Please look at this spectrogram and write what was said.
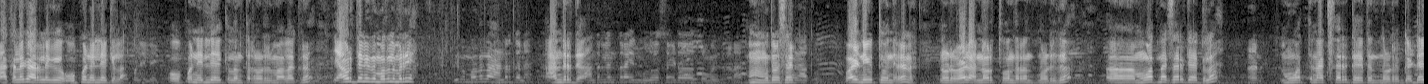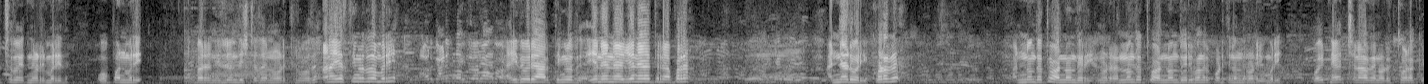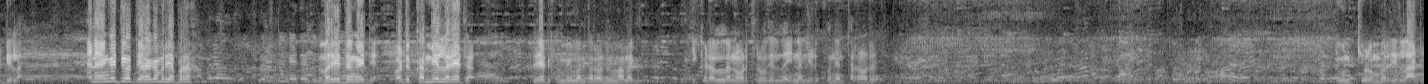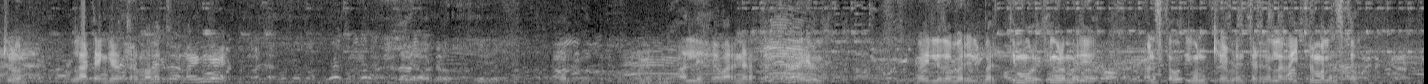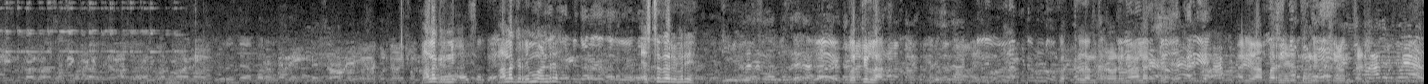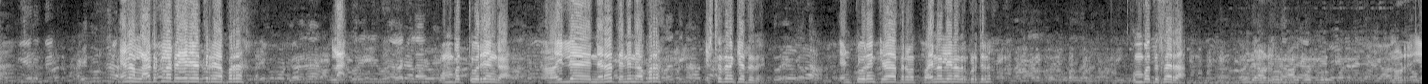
ನಾಲ್ಕಲೆಗೆ ಆರಲೆಗೆ ಓಪನ್ ಎಲ್ಲಿ ಹಾಕಿಲ್ಲ. ಓಪನ್ ಎಲ್ಲಿ ಹಾಕಿಲ್ಲ ಅಂತಾರೆ ನೋಡ್ರಿ ಮಾಲಕರು. ಯಾವ್ದೇನಿದೆ ಮೊದಲು ಮರಿ? ಆಂಧ್ರದ ಹ್ಮ್ ಮೊದಲ ಸೈಡ್ ತೊಗೊಂಬಂದಿದ್ದಾನ ಹ್ಞೂ ಮೊದಲ ಸೈಡ್ ಒಳ್ಳೆ ನೀವು ತೊಗೊಂದಿರೇನ ನೋಡ್ರಿ ಒಳ್ಳೆ ಅನ್ನೋರು ತೊಗೊಂಡಾರ ಅಂತ ನೋಡ್ರಿ ಇದು. ಮೂವತ್ನಾಲ್ಕು ಸಾವಿರಕ್ಕೆ ಆಯ್ತಲ್ಲ ಮೂವತ್ನಾಲ್ಕು ಸಾವಿರಕ್ಕೆ ಆಯ್ತಂತ ನೋಡ್ರಿ. ಗಡ್ಡೆ ಚಲೋ ಐತೆ ನೋಡ್ರಿ ಮರಿದು ಓಪನ್ ಮರಿ. ಬರ್ರಿ ಇಲ್ಲೊಂದಿಷ್ಟು ಅದ ನೋಡ್ತಿರ್ಬೋದು ಅಣ್ಣ, ಎಷ್ಟು ತಿಂಗಳದ ಮರಿ? ಐದೂವರೆ, ಆರು ತಿಂಗಳದ ಏನೇನು ಏನು ಹೇಳ್ತೀರಿ ಅಪ್ಪರ? ಹನ್ನೆರಡುವರೆ. ಕೊಡೋದು? ಹನ್ನೊಂದತ್ತು, ಹನ್ನೊಂದುವರೆ. ನೋಡ್ರಿ, ಹನ್ನೊಂದತ್ತು, ಹನ್ನೊಂದುವರೆ ಬಂದ್ರೆ ಕೊಡ್ತೀನಿ ಅಂದ್ರೆ ನೋಡ್ರಿ ಮರಿ. ವೈಟ್ನಾಗ ಚೆನ್ನಾಗಿದೆ ನೋಡ್ರಿ ತೋಳಕ್ಕೆ ಕಡ್ಡಿಲ್ಲ ಅಣ್ಣ, ಹೆಂಗೈತಿ ಇವತ್ತು ಎಳಗ ಮರಿ ಅಪ್ಪರ? ಮರಿ ಇದ್ದಂಗೆ ಐತೆ. ಒಟ್ಟು ಕಮ್ಮಿ ಇಲ್ಲ ರೇಟ್. ರೇಟ್ ಕಮ್ಮಿ ಇಲ್ಲ ಅಂತಾರೆ ನೋಡ್ರಿ ಮಾಲಕ್. ಈ ಕಡೆ ಎಲ್ಲ ನೋಡ್ತಿರೋದಿಲ್ಲ ಲೈನಲ್ಲಿ ಹಿಡ್ಕೊಂಡು ಅಂತಾರೆ ನೋಡ್ರಿ. ಇವನ್ ಕೇಳಂಬರ್ರಿ ಲಾಟ್ ಕೇಳೋನ್. ಲಾಟ್ ಹೆಂಗೆ ಹೇಳ್ತಾರೆ ಮಾಲಕ್? ಅಲ್ಲಿ ವ್ಯವಹಾರ ನಡತ್ತಂತಾರ ಇರ್ಲಿ. ಇಲ್ಲದ ಬರ್ರಿ, ಇಲ್ಲಿ ಬರ್ತಿ, ಮೂರು ತಿಂಗಳು ಮರಿ ಅನಿಸ್ತಾವ. ಇವನ್ ಕೇಳ್ಬಿಡು ಅಂತ ಹೇಳ್ರಿ, ಎಲ್ಲ ರೈತರ ಮೇಲೆ ಅನಿಸ್ತಾವ. ಮಾಲಕ್ರಿ ನೀವು ಮಾಲಕ್ರಿ ನಿಮ್ಮ ಅನ್ರಿ? ಎಷ್ಟು ರೀ ಮರಿ? ಗೊತ್ತಿಲ್ಲ. ಗೊತ್ತಿಲ್ಲ ಅಂತ ನೋಡ್ರಿ ಮಾಲಕ್. ಅಲ್ಲಿ ವ್ಯಾಪಾರ ನಡೀದಂಗೆ ಕೇಳಂತೇಳಿ ಏನ ಲಾಟಕ್ ಲಾಟ ಏನ್ ಹೇಳ್ತೀರಿ ವ್ಯಾಪಾರ? ಒಂಬತ್ತುವರೆ ಹಂಗ. ಇಲ್ಲಿ ಇಲ್ಲೇ ನಡತ್ತೇನೆ ವ್ಯಾಪಾರ? ಎಷ್ಟು ತನಕ ಕೇಳ್ತದ್ರಿ? ಎಂಟೂವರೆ ಹಂಗೆ ಕೇಳತ್ತಾರ ಮತ್ತೆ ಫೈನಲ್ ಏನಾದ್ರು ಕೊಡ್ತೀರ? ಒಂಬತ್ತು ಸಾವಿರ. ನೋಡ್ರಿ. ನೋಡ್ರಿ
